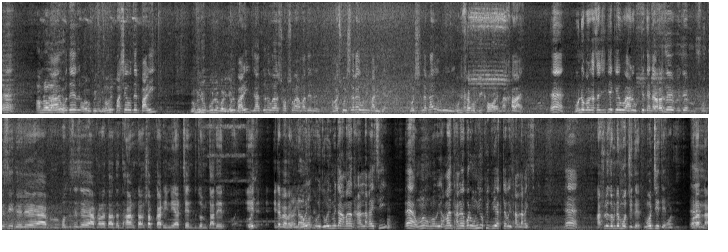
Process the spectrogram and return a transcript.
হ্যাঁ আমরা ওদের হয়। জমির পাশে ওদের বাড়ি। জমির উপরে বাড়ি ওর বাড়ি যার জন্য ওরা সবসময় আমাদের আমার সরিষা লাগায় উনি বাড়ি দেয়। সরিষা লাগায় উনি গরু ছাগল দিয়ে খাওয়ায়? মা খাওয়ায়। হ্যাঁ অন্য বরগাছাজিকে কেউ আর উঠতে দেয় না। তারা যে যে শুনতেছি যে যে বলতেছে যে আপনারা তাদের ধান টান সব কাটিয়ে নিয়ে আসছেন জমি তাদের। এটা ব্যাপার ওই ওই জমিটা আমরা ধান লাগাইছি। হ্যাঁ আমার ধানের উপর উনিও ফির দুই একটা করে ধান লাগাইছে। হ্যাঁ। আসলে জমিটা মসজিদের? মসজিদে। ওনার না?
